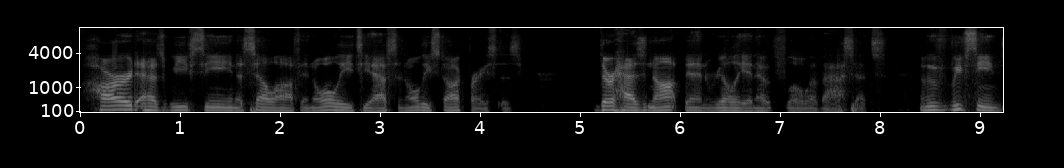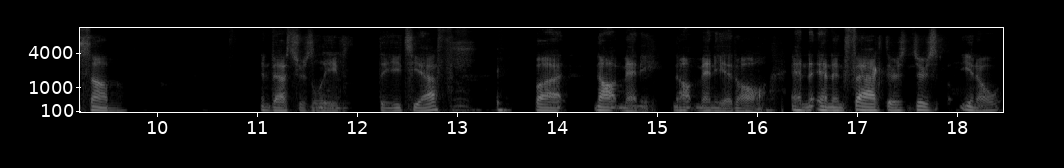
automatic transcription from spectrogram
hard as we've seen a sell off in all ETFs and all these stock prices, there has not been really an outflow of assets. And we've, we've seen some investors leave the ETF, but not many, not many at all. And, and in fact, there's, there's, you know,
